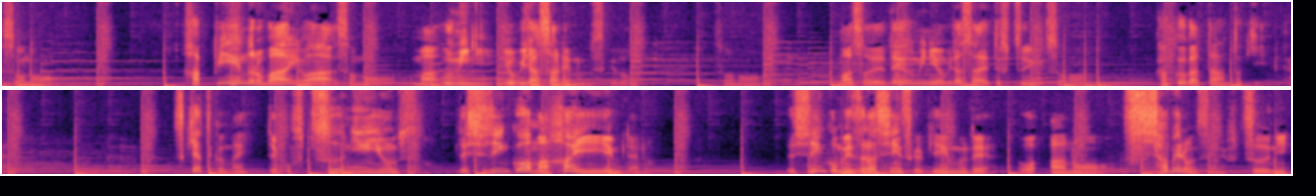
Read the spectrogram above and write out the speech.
そのハッピーエンドの場合はそのまあ海に呼び出されるんですけどそのまあそれで海に呼び出されて普通にその角型の時付き合ってくんないってこう普通に言うんすよ。で主人公はまあはいいいえみたいな。で主人公珍しいんですけどゲームであの喋るんですよね普通に。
